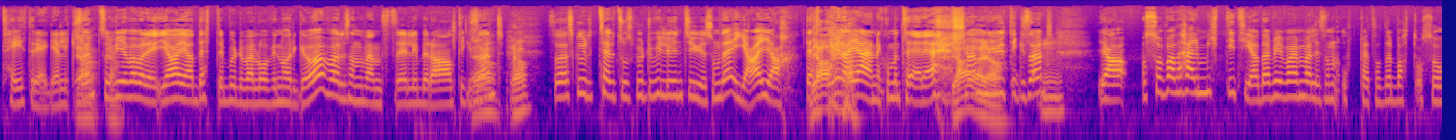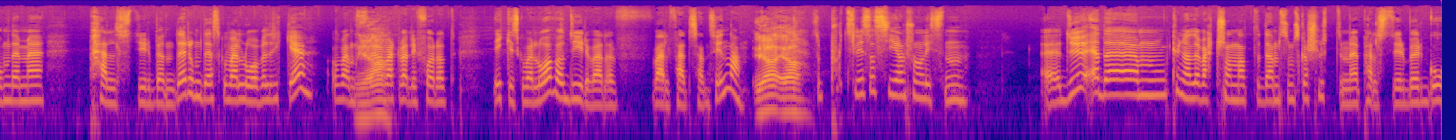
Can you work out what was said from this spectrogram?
teit regel, ikke sant. Så vi var bare ja ja, dette burde være lov i Norge òg. Var litt sånn venstre, liberalt, ikke sant. Så jeg skulle TV 2 spurte vil du intervjues om det. Ja ja, dette vil jeg gjerne kommentere. Ja, ja, ut, ikke sant. Ja, og så var det her midt i tida der vi var en veldig sånn oppheta debatt også om det med pelsdyrbønder, om det skulle være lov eller ikke. Og Venstre Ja. har vært veldig for at det ikke skulle være lov av dyrevelferdshensyn. da. Ja, ja. Så plutselig så sier han journalisten eh, du, er det, mm, kunne det vært sånn at dem som skal slutte med pelsdyr, bør gå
